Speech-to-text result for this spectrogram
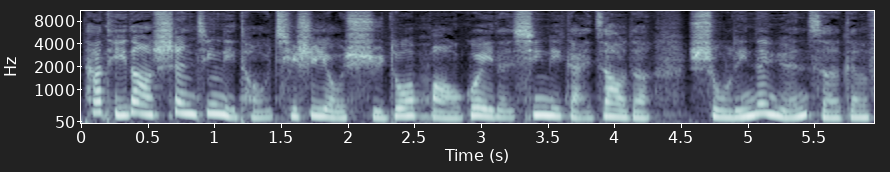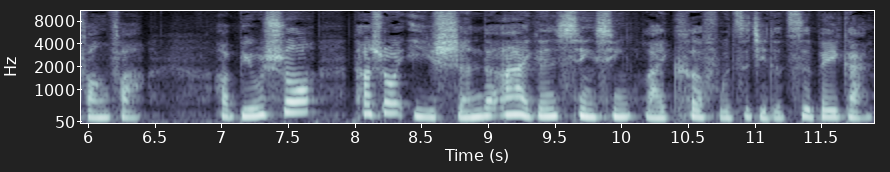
他提到圣经里头其实有许多宝贵的心理改造的属灵的原则跟方法啊，比如说他说以神的爱跟信心来克服自己的自卑感，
